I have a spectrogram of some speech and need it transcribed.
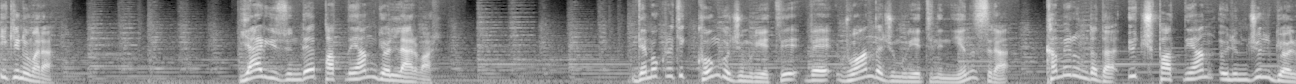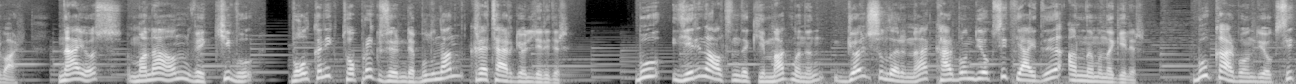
2 numara Yeryüzünde patlayan göller var. Demokratik Kongo Cumhuriyeti ve Ruanda Cumhuriyeti'nin yanı sıra Kamerun'da da 3 patlayan ölümcül göl var. Nayos, Manaon ve Kivu volkanik toprak üzerinde bulunan krater gölleridir. Bu yerin altındaki magmanın göl sularına karbondioksit yaydığı anlamına gelir. Bu karbondioksit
